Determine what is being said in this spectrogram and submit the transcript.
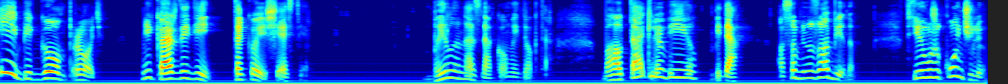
и бегом прочь. Не каждый день такое счастье. Был у нас знакомый доктор. Болтать любил. Беда. Особенно за обедом. Все уже кончили,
